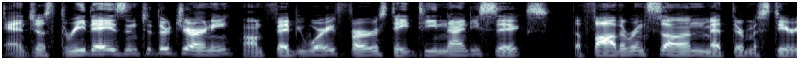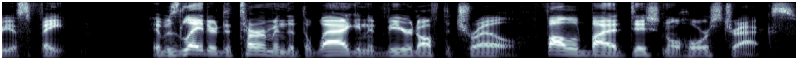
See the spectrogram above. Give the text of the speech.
And just three days into their journey, on February 1st, 1896, the father and son met their mysterious fate. It was later determined that the wagon had veered off the trail, followed by additional horse tracks.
